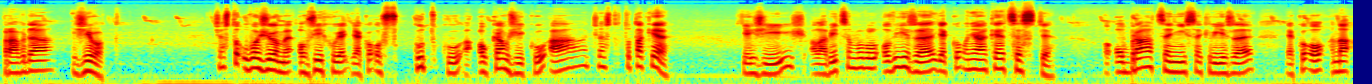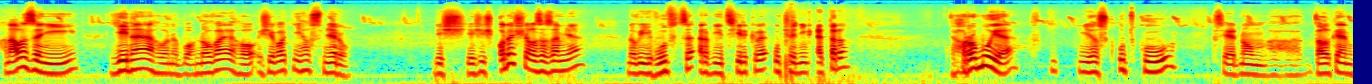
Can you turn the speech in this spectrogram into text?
pravda, život. Často uvažujeme o hříchu jako o skutku a okamžiku a často to tak je. Ježíš ale více mluvil o víře jako o nějaké cestě, o obrácení se k víře jako o nalezení jiného nebo nového životního směru. Když Ježíš odešel ze země, nový vůdce první církve, učedník Etr, hromuje v knize skutků při jednom eh, velkém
